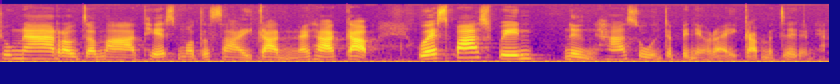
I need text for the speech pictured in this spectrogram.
ช่วงหน้าเราจะมาเทสมอเตอร์ไซค์กันนะคะ กับ Vespa Sprint 150 จะเป็นอย่างไรกลับมาเจอกันค่ะ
